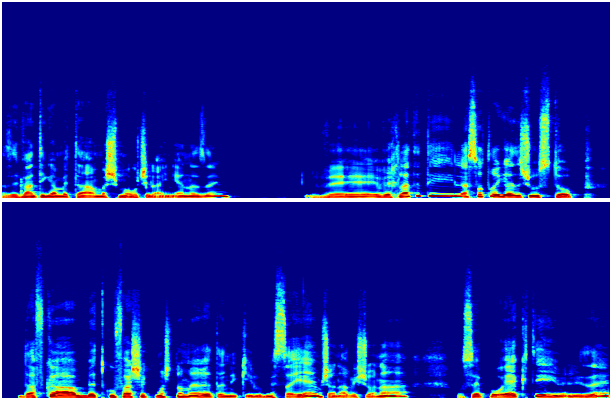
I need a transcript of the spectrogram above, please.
אז הבנתי גם את המשמעות של העניין הזה, ו- והחלטתי לעשות רגע איזשהו stop. דווקא בתקופה שכמו שאת אומרת, אני כאילו מסיים, שנה ראשונה, עושה פרויקטים, זה,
